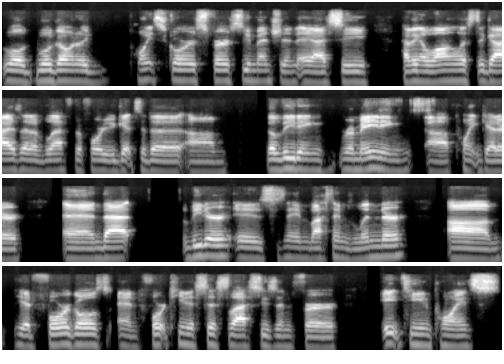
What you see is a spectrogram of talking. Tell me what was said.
we'll we'll go into point scorers first. You mentioned AIC having a long list of guys that have left before you get to the um the leading remaining uh, point getter, and that leader is his name last name Lindner. Um, he had four goals and 14 assists last season for 18 points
